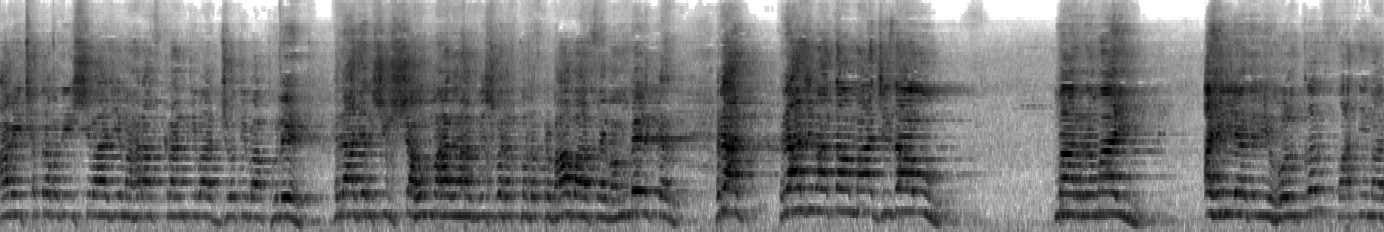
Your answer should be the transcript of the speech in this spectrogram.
आम्ही छत्रपती शिवाजी महाराज क्रांतीवाद ज्योतिबा फुले राजर्षी शाहू महाराज विश्वरत्न डॉक्टर बाबासाहेब आंबेडकर राज राजमाता मा जिजाऊ मा रमाई अहिल्यादेवी होळकर फातिमा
